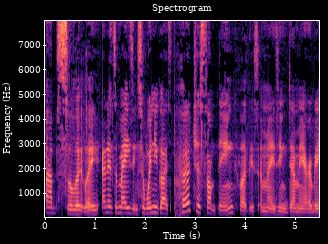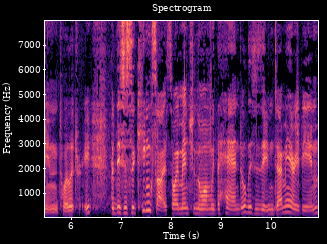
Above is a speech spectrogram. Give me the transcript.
Absolutely. And it's amazing. So when you guys purchase something like this amazing Damier bin toiletry, but this is the king size. So I mentioned the one with the handle. This is in Damier bin.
